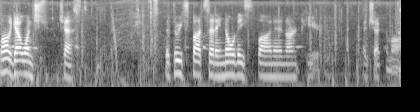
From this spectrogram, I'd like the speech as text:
Well, I got one ch chest. The three spots that I know they spawn in aren't here. I checked them all.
